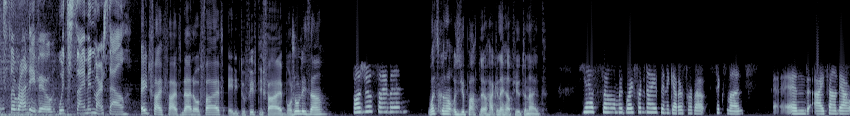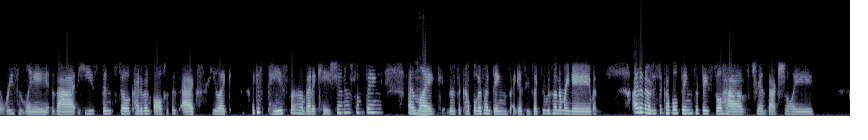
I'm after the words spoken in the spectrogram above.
It's The Rendezvous with Simon Marcel. 855-905-8255. Bonjour Lisa. Bonjour, Simon. What's going on with your partner? How can I help you tonight? Yes, so my boyfriend and I have been together for about six months, and I found out recently that he's been still kind of involved with his ex. He, like, I guess pays for her medication or something. And, mm. like, there's a couple different things. I guess he's like, it was under my name. And I don't know, just a couple of things that they still have transactionally.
